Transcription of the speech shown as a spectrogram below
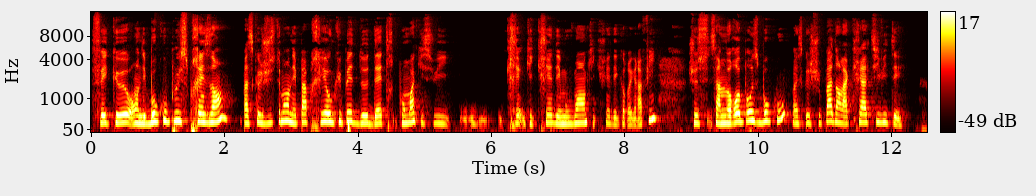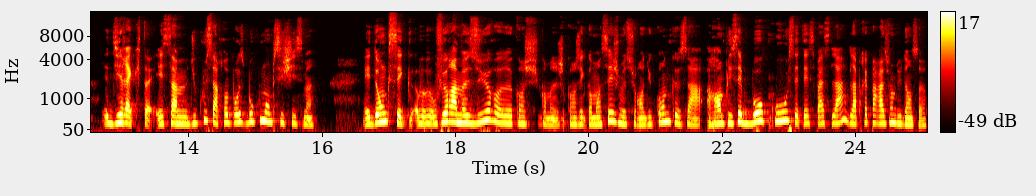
fait que on est beaucoup plus présent parce que justement, on n'est pas préoccupé de d'être. Pour moi, qui suis cré- qui crée des mouvements, qui crée des chorégraphies, ça me repose beaucoup parce que je suis pas dans la créativité directe et ça du coup, ça repose beaucoup mon psychisme. Et donc, c'est au fur et à mesure, euh, quand quand j'ai commencé, je me suis rendu compte que ça remplissait beaucoup cet espace-là de la préparation du danseur.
